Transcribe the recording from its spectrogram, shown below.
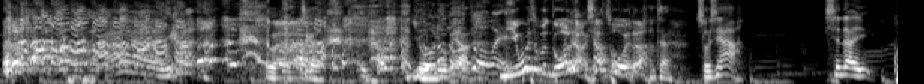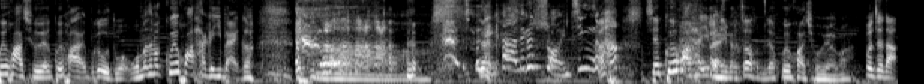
哎，你看 来来，这个有挪，座位，你为什么挪两下座位了？对，首先啊，现在规划球员规划不够多，我们他妈规划他个一百个，你看那个爽劲啊！先规划他一哎，百个你们。知道什么叫规划球员吗？不知道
